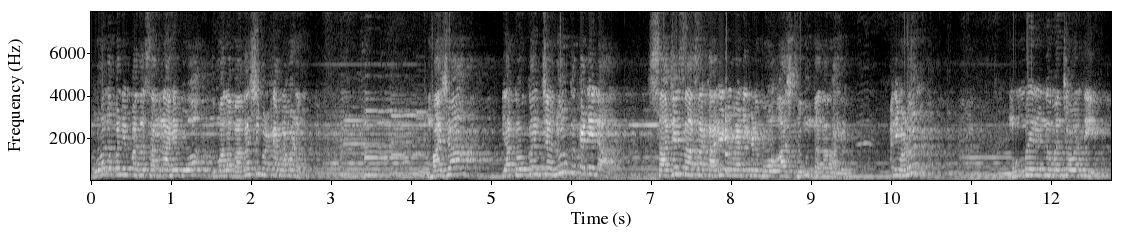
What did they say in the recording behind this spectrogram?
गोवाला पण एक माझं सांगणं आहे बुवा तुम्हाला मागाशी म्हटल्याप्रमाणे. माझ्या या कोकणच्या लोककलेला साजेसा असा कार्यक्रम या ठिकाणी बुवा आज ठेवून जाणार आहे. आणि म्हणून मुंबई रंगमंचावरती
